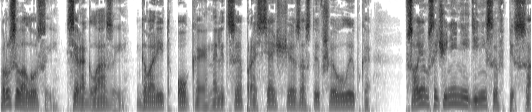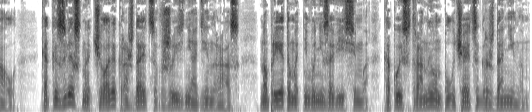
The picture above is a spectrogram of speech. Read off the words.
Русоволосый, сероглазый, говорит окая, на лице просящая застывшая улыбка. В своем сочинении Денисов писал, «Как известно, человек рождается в жизни один раз — но при этом от него независимо, какой страны он получается гражданином.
